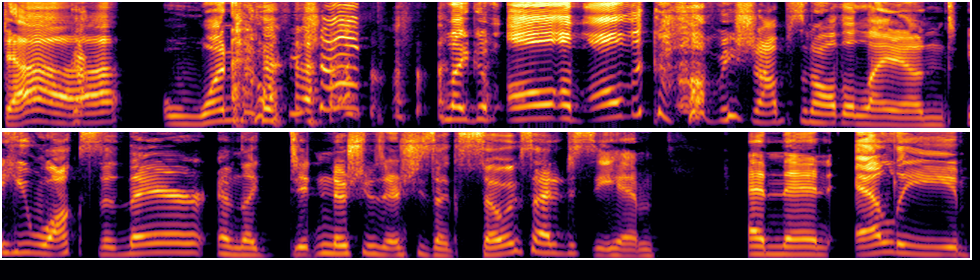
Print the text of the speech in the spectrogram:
Duh. One coffee shop. Like of all of all the coffee shops in all the land, he walks in there and like didn't know she was there. She's like so excited to see him, and then Ellie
